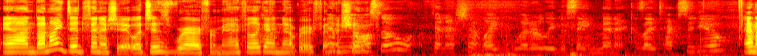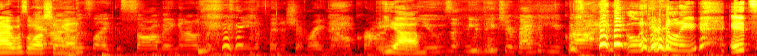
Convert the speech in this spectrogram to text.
And then I did finish it, which is rare for me. I feel like I never And finish we it. also finished it like literally the same minute because I texted you And I was watching I it. was like sobbing and I was like, "You need to finish it right now," crying. Yeah. You sent me a picture back of you crying. Literally. It's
